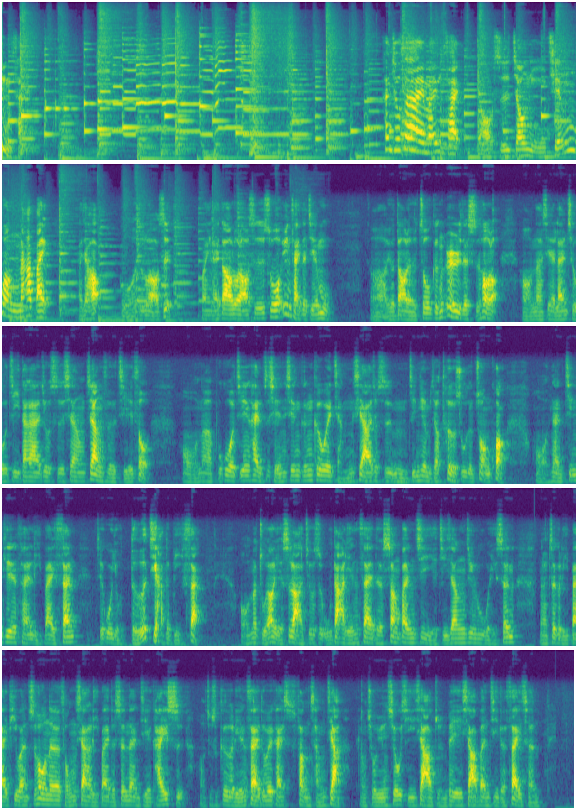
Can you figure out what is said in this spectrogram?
运彩。看球赛买运彩，老师教你前往拿白。大家好，我是骆老师，欢迎来到骆老师说运彩的节目。啊，又到了周更二日的时候了。哦，那现在篮球季大概就是像这样子的节奏。哦，那不过今天开始之前，先跟各位讲一下，就是嗯，今天比较特殊的状况。哦，那今天才礼拜三，结果有德甲的比赛。哦，那主要也是啦，就是五大联赛的上半季也即将进入尾声。那这个礼拜踢完之后呢，从下个礼拜的圣诞节开始，哦，就是各个联赛都会开始放长假，让球员休息一下，准备下半季的赛程。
